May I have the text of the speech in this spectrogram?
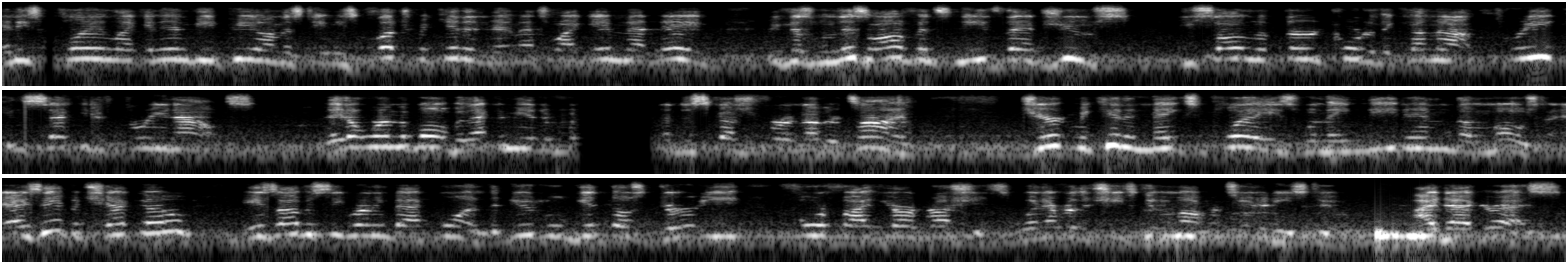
and he's playing like an MVP on this team. He's Clutch McKinnon, man. That's why I gave him that name because when this offense needs that juice, you saw in the third quarter they come out three consecutive three and outs. They don't run the ball, but that can be a, a discussion for another time. Jerick McKinnon makes plays when they need him the most. Isaiah Pacheco is obviously running back one. The dude will get those dirty four or five yard rushes whenever the Chiefs give him opportunities to. I digress.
